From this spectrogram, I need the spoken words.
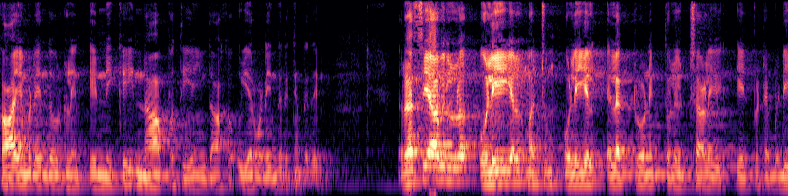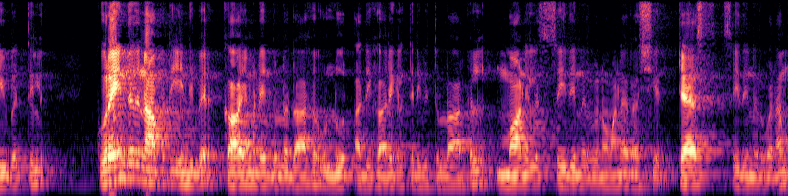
காயமடைந்தவர்களின் எண்ணிக்கை நாற்பத்தி ஐந்தாக உயர்வடைந்திருக்கின்றது. ரஷ்யாவில் உள்ள ஒளியியல் மற்றும் ஒளியியல் எலக்ட்ரானிக் தொழிற்சாலையில் ஏற்பட்ட வெடிவிபத்தில் குறைந்தது நாற்பத்தி ஐந்து பேர் காயமடைந்துள்ளதாக உள்ளூர் அதிகாரிகள் தெரிவித்துள்ளார்கள். மாநில செய்தி நிறுவனமான ரஷ்ய டேஸ் செய்தி நிறுவனம்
